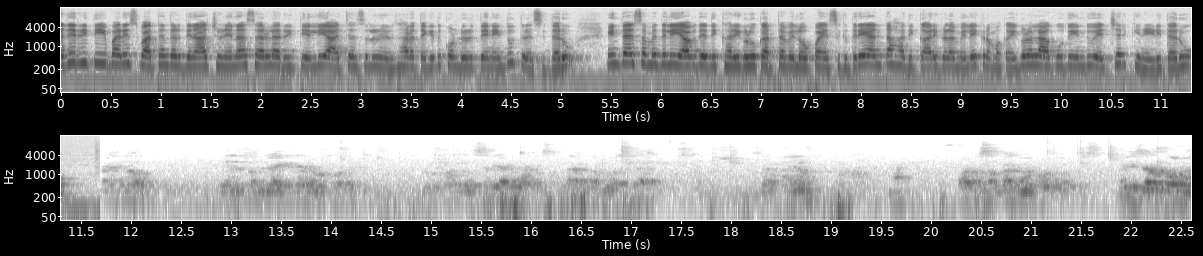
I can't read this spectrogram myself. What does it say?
ಅದೇ ರೀತಿ ಈ ಬಾರಿ ಸ್ವಾತಂತ್ರ್ಯ ದಿನಾಚರಣೆಯನ್ನು ಸರಳ ರೀತಿಯಲ್ಲಿ ಆಚರಿಸಲು ನಿರ್ಧಾರ ತೆಗೆದುಕೊಂಡಿರುತ್ತೇನೆ ಎಂದು ತಿಳಿಸಿದರು ಇಂತಹ ಸಮಯದಲ್ಲಿ ಯಾವುದೇ ಅಧಿಕಾರಿಗಳು ಕರ್ತವ್ಯ ಲೋಪ ಎಸಗಿದರೆ ಅಂತಹ ಅಧಿಕಾರಿಗಳ ಮೇಲೆ ಕ್ರಮ ಕೈಗೊಳ್ಳಲಾಗುವುದು ಎಂದು ಎಚ್ಚರಿಕೆ ನೀಡಿದರು. ಸರಿಯಾಗಿ ವಾಟರ್ ಸಪ್ಲೈ ಆಗೋದು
